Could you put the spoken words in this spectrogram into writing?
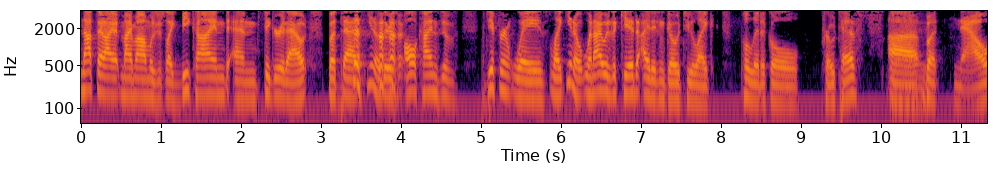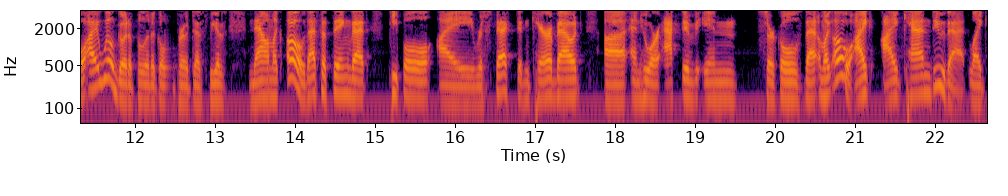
not that I, my mom was just like, be kind and figure it out, but that, you know, there's all kinds of different ways. Like, you know, when I was a kid, I didn't go to like political protests. Uh, but now I will go to political protests because now I'm like, oh, that's a thing that people I respect and care about, uh, and who are active in circles that I'm like, oh, I, I can do that. Like,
